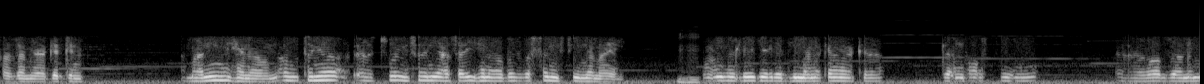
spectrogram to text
قەزەم یا گرگن ئەمانی نهێناون ئەو تەنیا تۆ ئینسانی ئاسایی هێناوە بەس بە فەنی سینەمایی لێ یەک لە دیمانەکان کە گەنداڵف و وابزانم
